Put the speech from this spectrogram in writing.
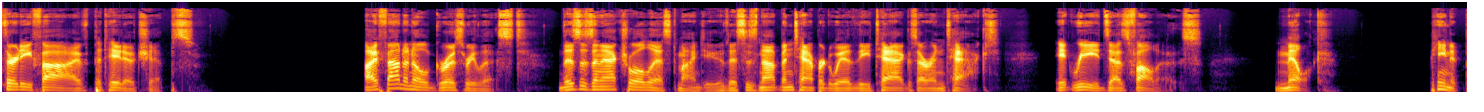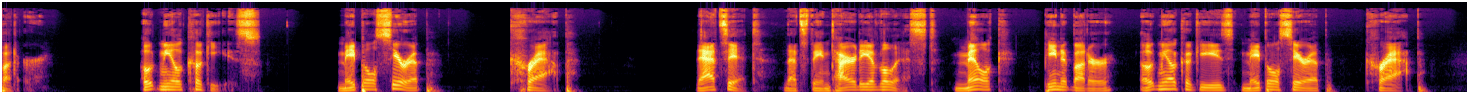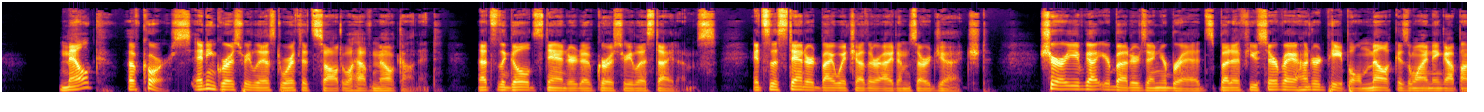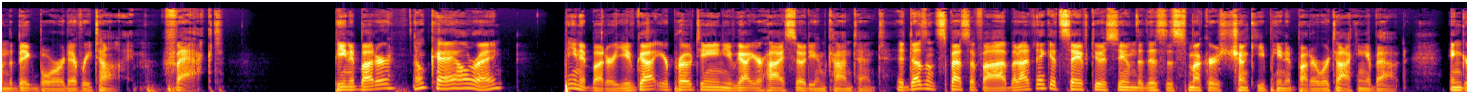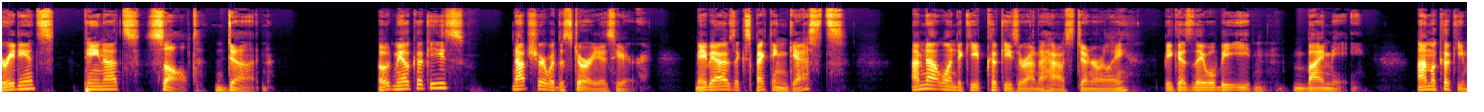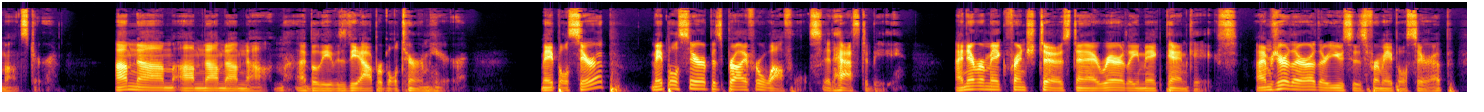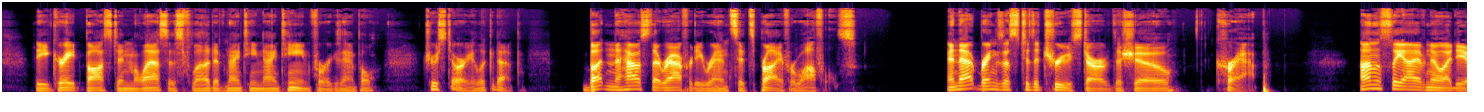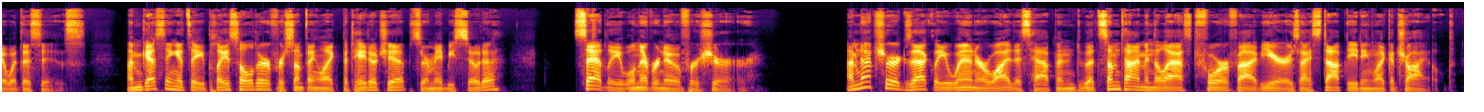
35 potato chips. I found an old grocery list. This is an actual list, mind you. This has not been tampered with. The tags are intact. It reads as follows Milk, peanut butter, oatmeal cookies, maple syrup, crap. That's it. That's the entirety of the list. Milk, peanut butter, oatmeal cookies, maple syrup, crap. Milk? Of course. Any grocery list worth its salt will have milk on it. That's the gold standard of grocery list items. It's the standard by which other items are judged. Sure, you've got your butters and your breads, but if you survey a 100 people, milk is winding up on the big board every time. Fact. Peanut butter? Okay, all right. Peanut butter, you've got your protein, you've got your high sodium content. It doesn't specify, but I think it's safe to assume that this is Smucker's chunky peanut butter we're talking about. Ingredients Peanuts, salt, done. Oatmeal cookies? Not sure what the story is here. Maybe I was expecting guests? I'm not one to keep cookies around the house generally, because they will be eaten by me. I'm a cookie monster. Om nom, om nom nom nom, I believe is the operable term here. Maple syrup? Maple syrup is probably for waffles. It has to be. I never make French toast and I rarely make pancakes. I'm sure there are other uses for maple syrup. The Great Boston Molasses Flood of 1919, for example. True story, look it up. But in the house that Rafferty rents, it's probably for waffles. And that brings us to the true star of the show crap. Honestly, I have no idea what this is. I'm guessing it's a placeholder for something like potato chips or maybe soda. Sadly, we'll never know for sure. I'm not sure exactly when or why this happened, but sometime in the last four or five years, I stopped eating like a child.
